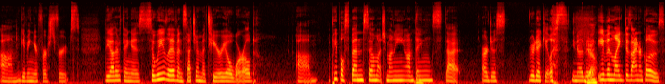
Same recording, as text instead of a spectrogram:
Um, giving your first fruits. The other thing is, so we live in such a material world. Um, people spend so much money on things that are just ridiculous. You know, Yeah. even like designer clothes.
